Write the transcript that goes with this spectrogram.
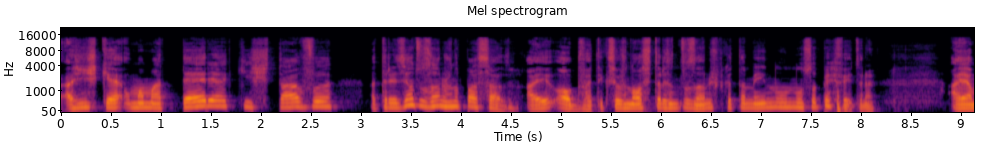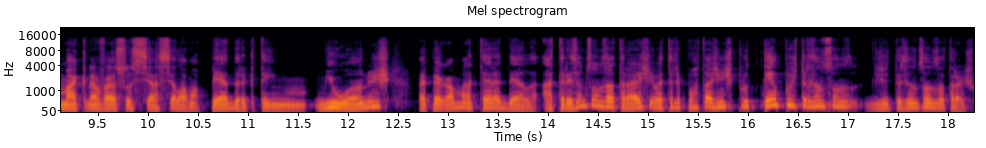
a gente quer uma matéria que estava há 300 anos no passado. Aí, óbvio, vai ter que ser os nossos 300 anos, porque também não, não sou perfeito, né? Aí a máquina vai associar, sei lá, uma pedra que tem mil anos, vai pegar a matéria dela há 300 anos atrás e vai teleportar a gente para o tempo de 300, anos, de 300 anos atrás.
